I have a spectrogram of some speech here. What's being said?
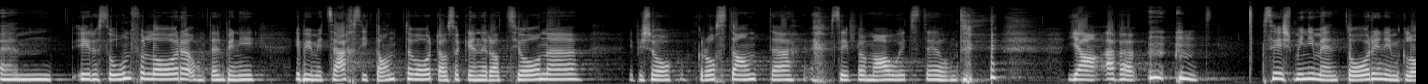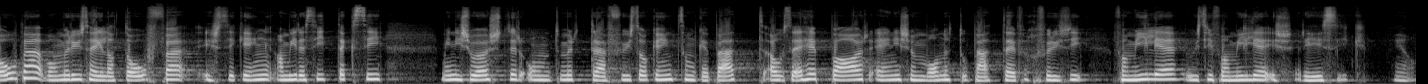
ähm, ihren Sohn verloren und dann bin ich, ich bin mit sechs Tante geworden, also Generationen, ich bin schon Grosstante, siebenmal jetzt und ja, eben Sie ist meine Mentorin im Glauben, wo wir uns taufen lassen, ist sie ging an meiner Seite gewesen, meine Schwester, und wir treffen uns auch zum Gebet als Ehepaar einmal im Monat und beten einfach für unsere Familie. Unsere Familie ist riesig. Ja.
